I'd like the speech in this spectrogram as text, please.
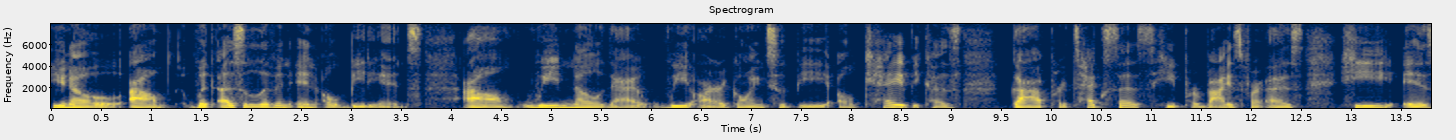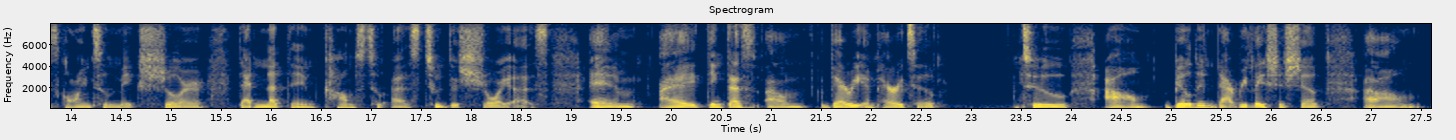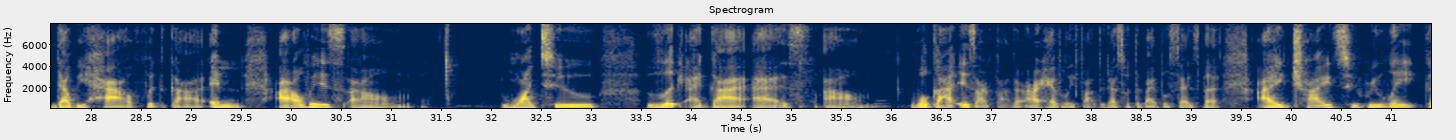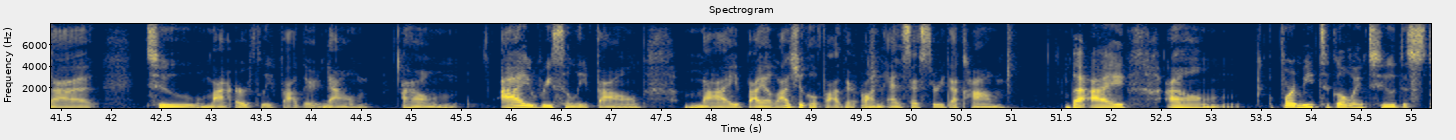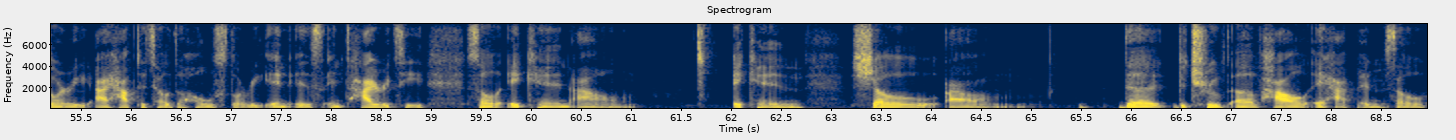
you know, um, with us living in obedience, um, we know that we are going to be okay because God protects us, He provides for us, He is going to make sure that nothing comes to us to destroy us. And I think that's um, very imperative to um, building that relationship um, that we have with God. And I always um, want to look at God as um, well, God is our Father, our Heavenly Father. That's what the Bible says. But I try to relate God to my earthly father. Now, um, I recently found my biological father on Ancestry.com but I, um, for me to go into the story, I have to tell the whole story in its entirety, so it can, um, it can show um, the the truth of how it happened. So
